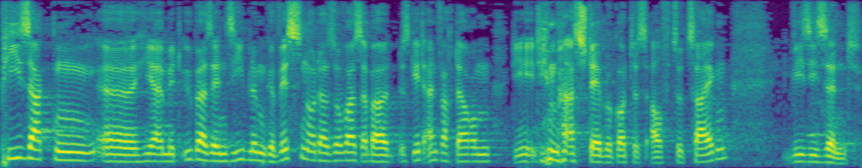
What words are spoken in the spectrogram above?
Pisacken äh, hier mit übersensiblem Gewissen oder sowas, aber es geht einfach darum, die, die Maßstäbe Gottes aufzuzeigen, wie sie sind.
